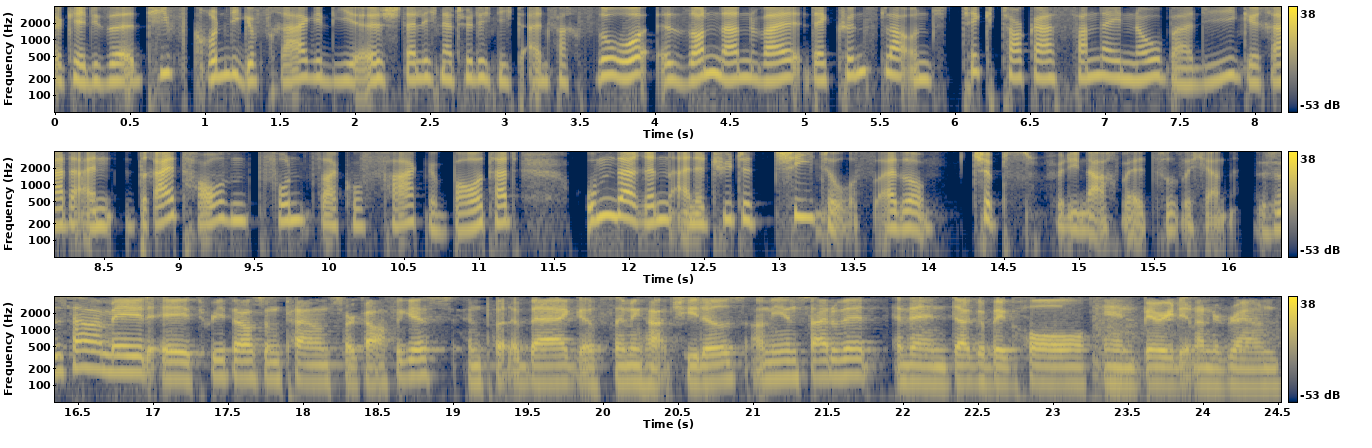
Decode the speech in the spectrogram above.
Okay, diese tiefgründige Frage, die äh, stelle ich natürlich nicht einfach so, sondern weil der Künstler und TikToker Sunday Nobody gerade ein 3000 Pfund Sarkophag gebaut hat, um darin eine Tüte Cheetos, also Chips für die Nachwelt zu sichern. This is how I made a 3000 pound sarcophagus and put a bag of flaming hot Cheetos on the inside of it and then dug a big hole and buried it underground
